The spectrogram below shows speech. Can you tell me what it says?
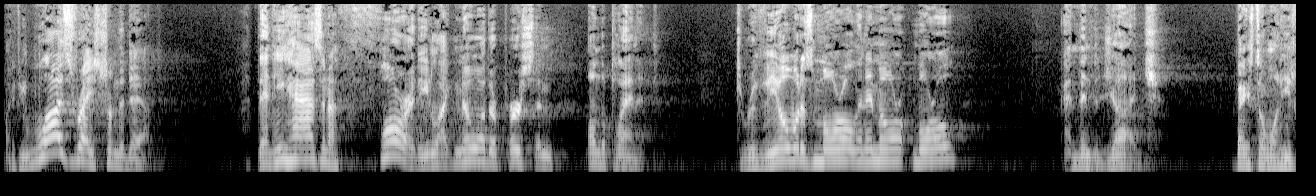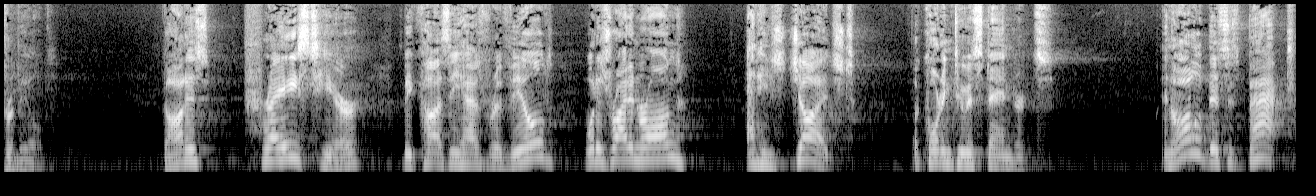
But if he was raised from the dead, then he has an authority like no other person on the planet to reveal what is moral and immoral, and then to judge based on what he's revealed. God is praised here because he has revealed what is right and wrong, and he's judged according to his standards. And all of this is backed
